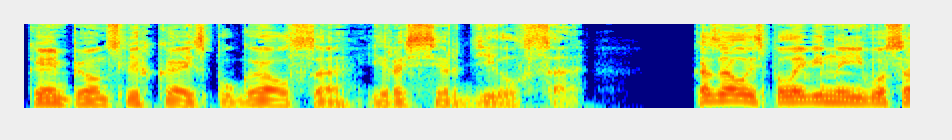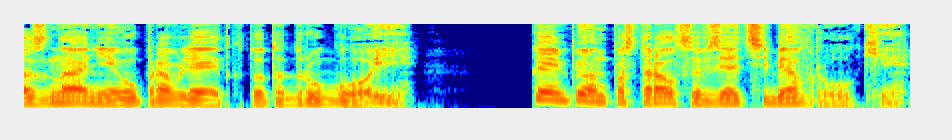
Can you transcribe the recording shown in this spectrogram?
Кэмпион слегка испугался и рассердился. Казалось, половиной его сознания управляет кто-то другой. Кэмпион постарался взять себя в руки.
